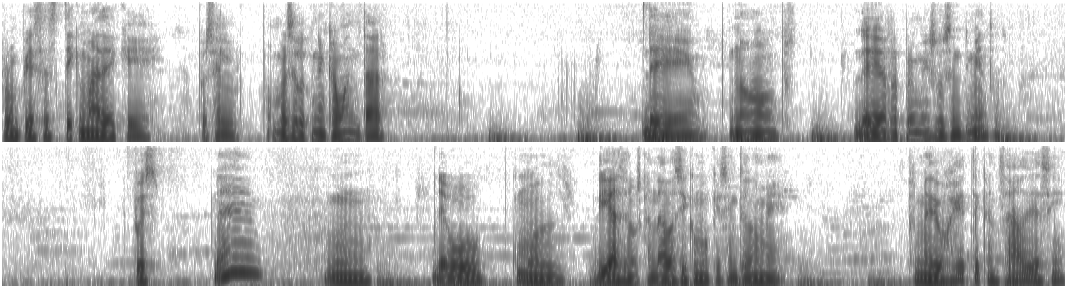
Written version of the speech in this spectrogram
rompí ese estigma de que pues el hombre se lo tiene que aguantar. De no pues, de reprimir sus sentimientos. Pues eh, mm, llegó como días en los que andaba así como que sintiéndome pues medio ojete, cansado y así.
